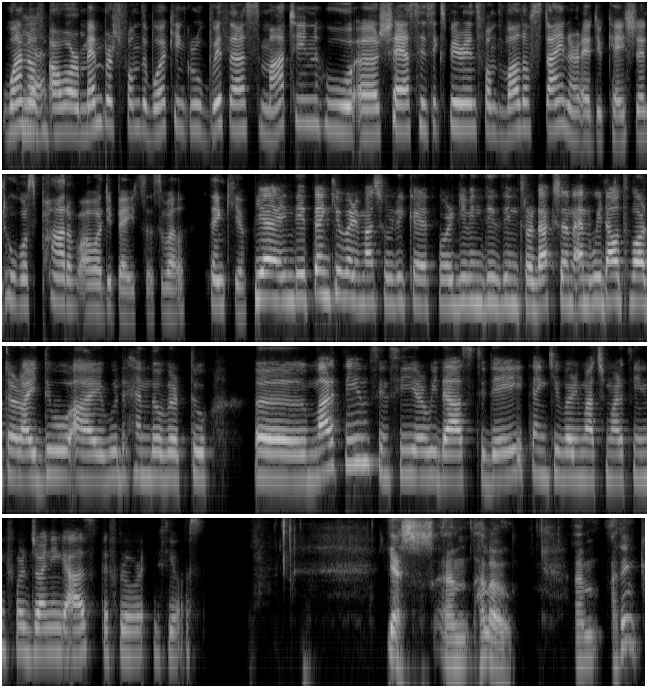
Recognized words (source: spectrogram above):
one yes. of our members from the working group with us, Martin, who uh, shares his experience from the Waldorf Steiner education and who was part of our debates as well. Thank you. Yeah, indeed. Thank you very much, Ulrike, for giving this introduction. And without further ado, I would hand over to uh, Martin, since he here with us today. Thank you very much, Martin, for joining us. The floor is yours. Yes, um, hello. Um, I think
